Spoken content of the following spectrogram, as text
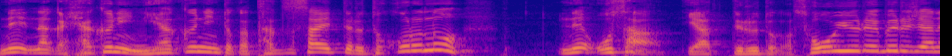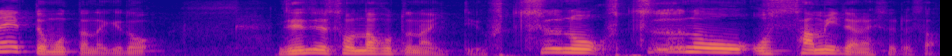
ね、なんか100人、200人とか携えてるところの、ね、長やってるとか、そういうレベルじゃねって思ったんだけど、全然そんなことないっていう、普通の、普通のおっさんみたいな人でさ。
